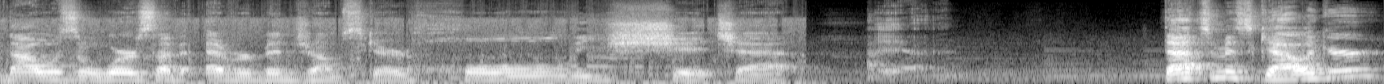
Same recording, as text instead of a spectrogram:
That was the worst I've ever been jump scared. Holy shit, chat. That's Miss Gallagher?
